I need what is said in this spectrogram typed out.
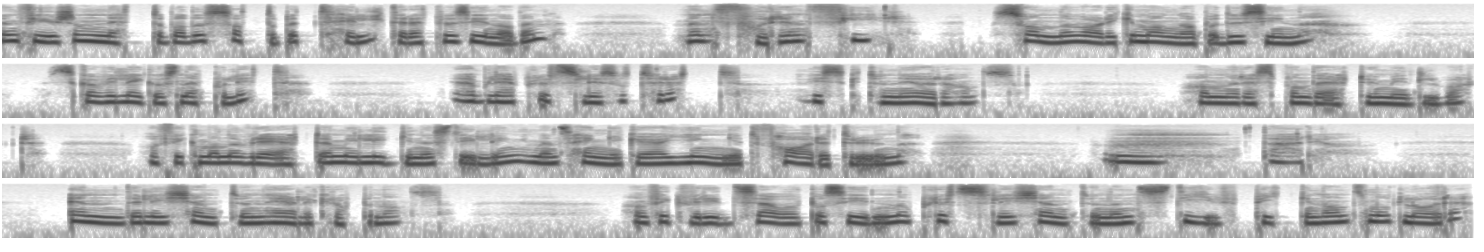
en fyr som nettopp hadde satt opp et telt rett ved siden av dem. Men for en fyr! Sånne var det ikke mange av på dusinet. Skal vi legge oss nedpå litt? Jeg ble plutselig så trøtt, hvisket hun i øret hans. Han responderte umiddelbart og fikk manøvrert dem i liggende stilling mens hengekøya gynget faretruende. mm, Der, ja. Endelig kjente hun hele kroppen hans. Han fikk vridd seg over på siden, og plutselig kjente hun den stivpikken hans mot låret.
